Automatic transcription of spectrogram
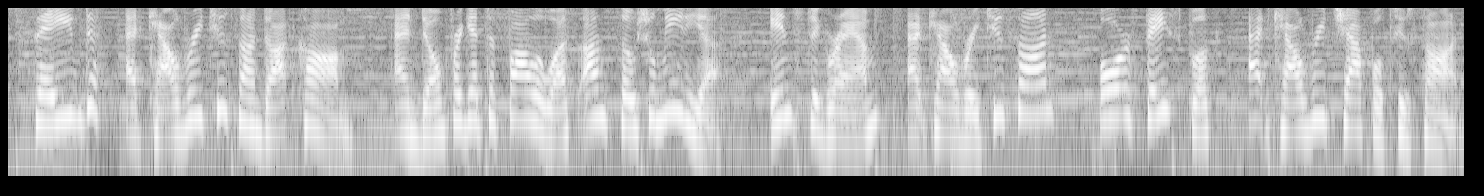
saved at calvarytucson.com. And don't forget to follow us on social media Instagram at Calvary Tucson or Facebook at Calvary Chapel Tucson.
